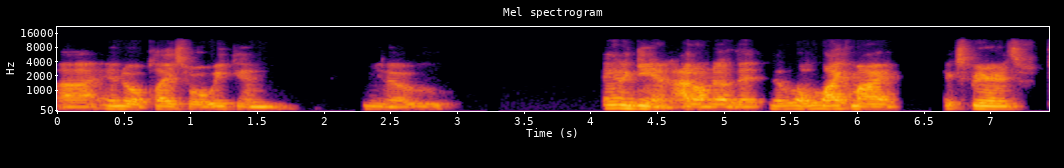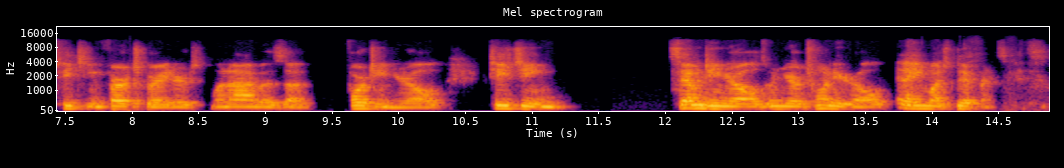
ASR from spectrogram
uh, into a place where we can, you know, and again, I don't know that, like my experience teaching first graders when I was a 14 year old, teaching 17 year olds when you're a 20 year old, it ain't much difference.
